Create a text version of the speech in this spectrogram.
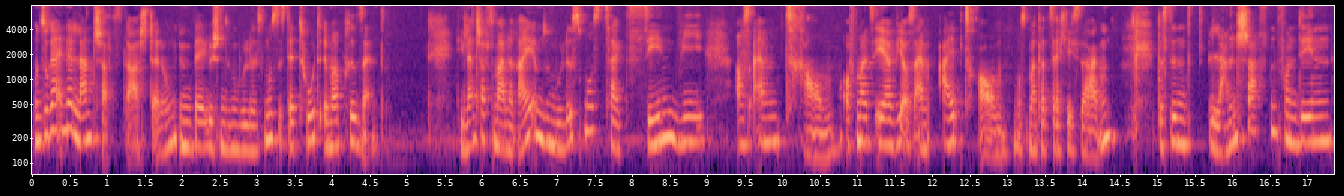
Und sogar in der Landschaftsdarstellung im belgischen Symbolismus ist der Tod immer präsent. Die Landschaftsmalerei im Symbolismus zeigt Szenen wie aus einem Traum, oftmals eher wie aus einem Albtraum, muss man tatsächlich sagen. Das sind Landschaften, von denen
